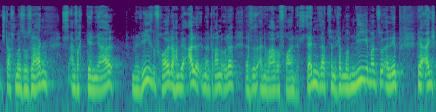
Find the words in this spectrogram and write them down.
Ich darf es mal so sagen. Es ist einfach genial. Eine Riesenfreude haben wir alle immer dran, oder? Das ist eine wahre Freude. Sensationell. Ich habe noch nie jemand so erlebt, der eigentlich,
